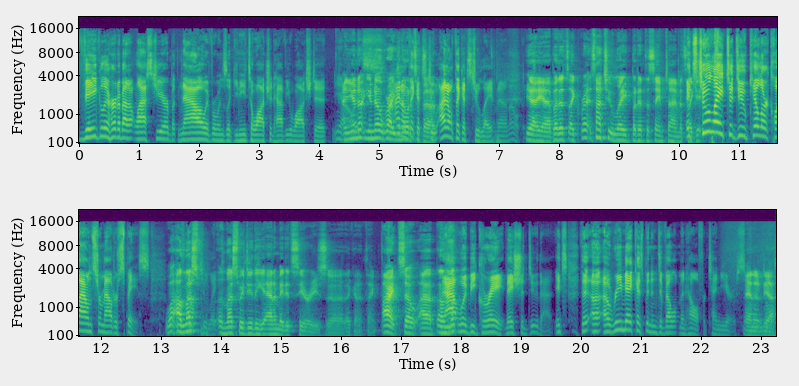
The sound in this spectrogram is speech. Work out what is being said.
vaguely heard about it last year, but now everyone's like, "You need to watch it. Have you watched it?" You know, And you know- you know, right, you I don't what think it's it's, too. I don't think it's too late, man. I don't think Yeah, yeah, but it's like right, it's not too late, but at the same time, it's, it's like too late to do Killer Clowns from Outer Space. Well, unless not too late. unless we do the animated series, uh, that kind of thing. All right, so uh, um, that would be great. They should do that. It's the, uh, a remake has been in development hell for ten years. and it, yeah,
